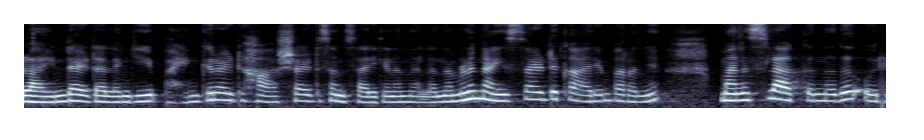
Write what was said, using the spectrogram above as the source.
ബ്ലൈൻഡായിട്ട് അല്ലെങ്കിൽ ഭയങ്കരമായിട്ട് ഹാർഷായിട്ട് സംസാരിക്കണം എന്നല്ല. നമ്മൾ നൈസായിട്ട് കാര്യം പറഞ്ഞ് മനസ്സിലാക്കുന്നത് ഒരു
